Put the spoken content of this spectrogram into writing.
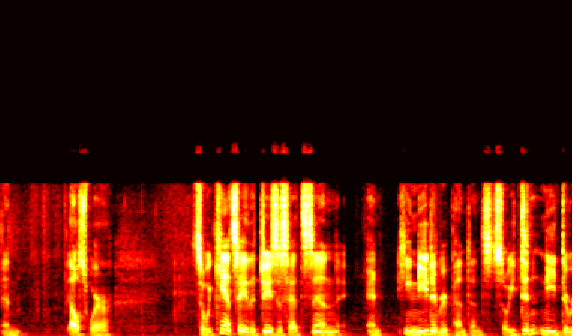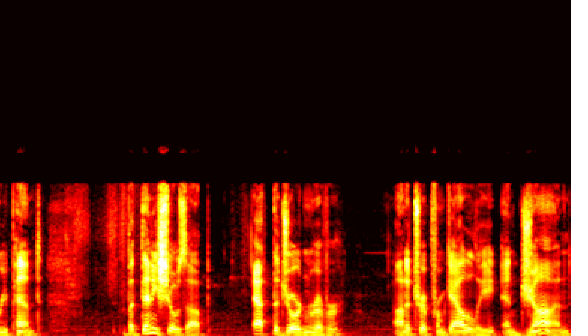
and elsewhere. So we can't say that Jesus had sin and he needed repentance, so he didn't need to repent. But then he shows up at the Jordan River on a trip from Galilee, and John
